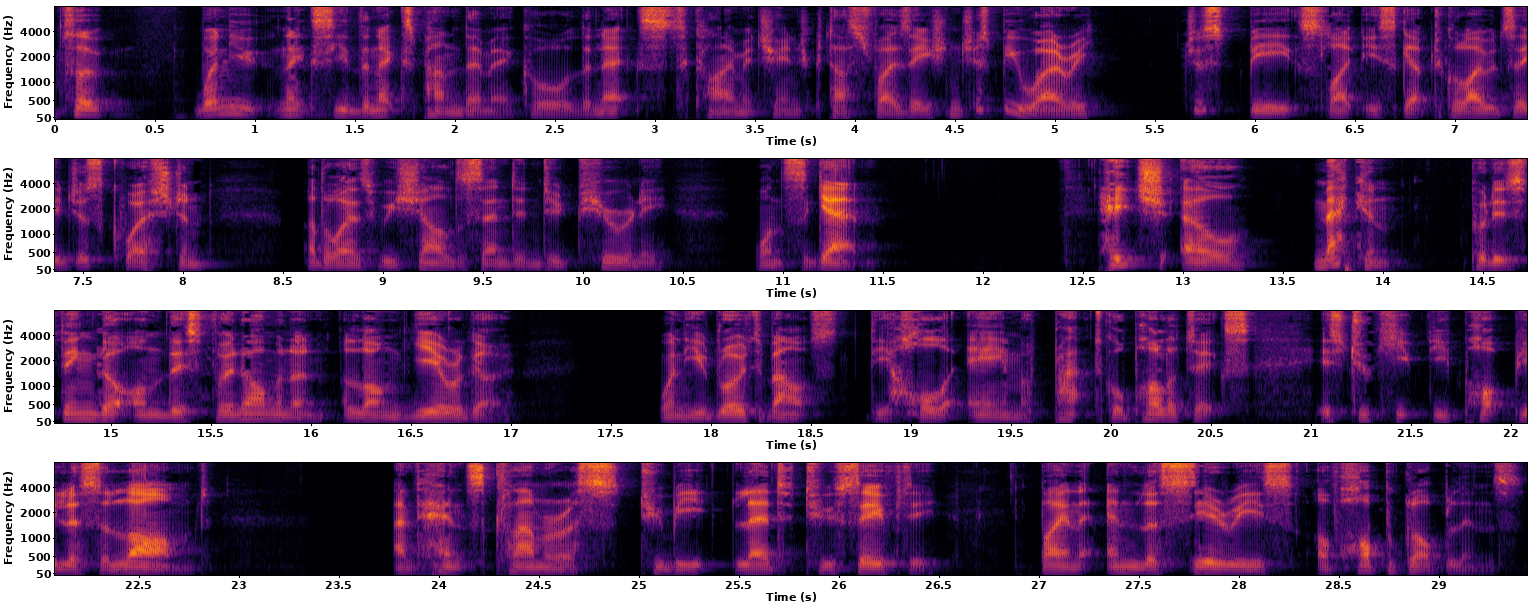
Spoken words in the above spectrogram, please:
So, when you next see the next pandemic or the next climate change catastrophization, just be wary. Just be slightly skeptical, I would say, just question. Otherwise, we shall descend into tyranny once again. H.L. Mencken put his finger on this phenomenon a long year ago when he wrote about the whole aim of practical politics is to keep the populace alarmed and hence clamorous to be led to safety by an endless series of hobgoblins.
